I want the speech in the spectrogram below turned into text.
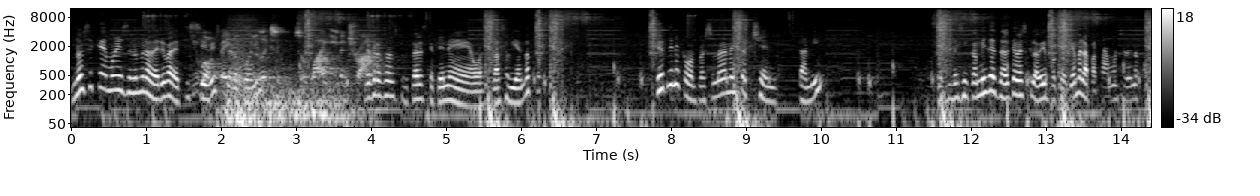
No sé qué demonios es el número de arriba de T-Series, pero bueno. Yo creo que son los suscriptores que tiene o se va subiendo. Ya tiene como aproximadamente 80 mil. 85 mil desde la última vez que lo vi porque yo me la pasaba mucho viendo como...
